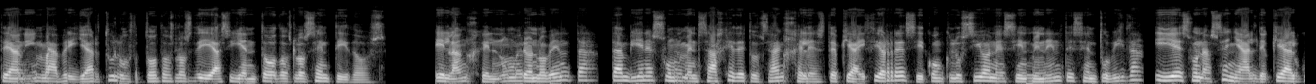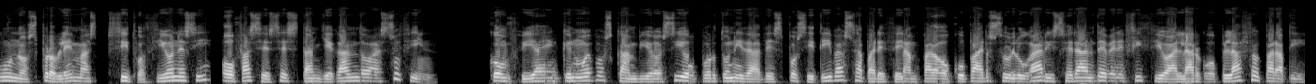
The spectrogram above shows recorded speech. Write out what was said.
te anima a brillar tu luz todos los días y en todos los sentidos. El ángel número 90, también es un mensaje de tus ángeles de que hay cierres y conclusiones inminentes en tu vida, y es una señal de que algunos problemas, situaciones y, o fases están llegando a su fin. Confía en que nuevos cambios y oportunidades positivas aparecerán para ocupar su lugar y serán de beneficio a largo plazo para ti.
